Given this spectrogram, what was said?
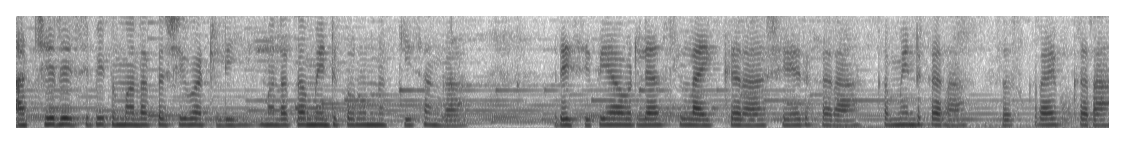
आजची रेसिपी तुम्हाला कशी वाटली मला कमेंट करून नक्की सांगा. रेसिपी आवडल्यास लाईक करा शेअर करा कमेंट करा सबस्क्राईब करा.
